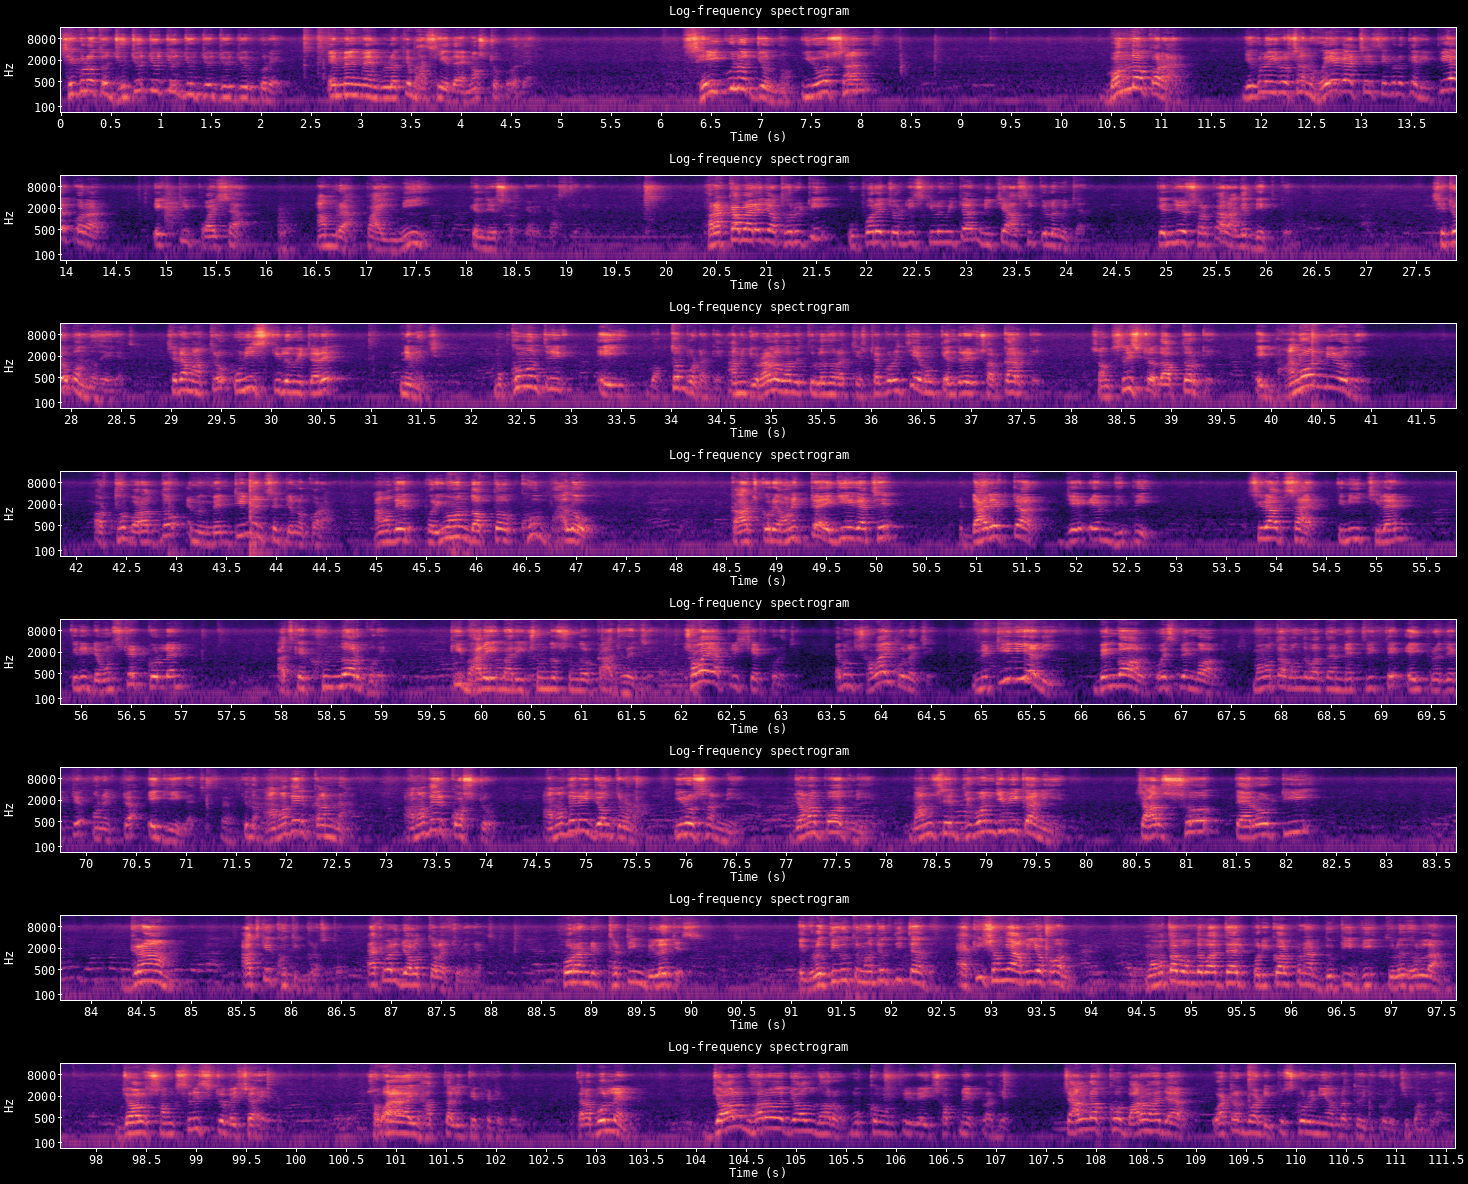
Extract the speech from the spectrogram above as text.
সেগুলো তো ঝুঝুর ঝুঝুর ঝুঝুর ঝুঝুর করে এম্ব্যাংম্যানগুলোকে ভাসিয়ে দেয় নষ্ট করে দেয় সেইগুলোর জন্য ইরোশান বন্ধ করার যেগুলো ইরোশন হয়ে গেছে, সেগুলোকে রিপেয়ার করার একটি পয়সা আমরা পাইনি কেন্দ্রীয় সরকারের কাছ থেকে। ফারাক্কা ব্যারেজ অথরিটি উপরে চল্লিশ কিলোমিটার, নিচে আশি কিলোমিটার। কেন্দ্রীয় সরকার আগে দেখত। সেটাও বন্ধ হয়ে গেছে। সেটা মাত্র উনিশ কিলোমিটারে নেমেছে। মুখ্যমন্ত্রীর এই বক্তব্যটাকে আমি জোরালোভাবে তুলে ধরার চেষ্টা করেছি এবং কেন্দ্রের সরকারকে, সংশ্লিষ্ট দপ্তরকে এই ভাঙন নিরোধে অর্থ বরাদ্দ এবং মেনটেন্যান্সের জন্য করা। আমাদের পরিবহন দপ্তর খুব ভালো কাজ করে অনেকটা এগিয়ে গেছে। ডাইরেক্টর যে এম ভিপি সিরাজ সাহেব তিনি ছিলেন, তিনি ডেমনস্ট্রেট করলেন আজকে সুন্দর করে কি ভারী ভারী, সুন্দর সুন্দর কাজ হয়েছে। সবাই অ্যাপ্রিসিয়েট করেছে এবং সবাই বলেছে মেটিরিয়ালি বেঙ্গল ওয়েস্ট বেঙ্গল মমতা বন্দ্যোপাধ্যায়ের নেতৃত্বে এই প্রজেক্টে অনেকটা এগিয়ে গেছে। কিন্তু আমাদের কান্না আমাদের কষ্ট আমাদের এই যন্ত্রণা ইরোশন নিয়ে জনপদ নিয়ে মানুষের জীবন জীবিকা নিয়ে চারশো তেরোটি গ্রাম আজকে ক্ষতিগ্রস্ত। একেবারে জলতলায় চলে গেছে। ফোর হান্ড্রেড থার্টিন ভিলেজেস এগুলোর দিকেও তো নজর দিতে হবে। একই সঙ্গে আমি যখন মমতা বন্দ্যোপাধ্যায়ের পরিকল্পনার দুটি দিক তুলে ধরলাম। জল সংশ্লিষ্ট বিষয়ে সবাই হাততালিতে ফেটে পড়ল। তারা বললেন, জল ভরো, জল ধরো, মুখ্যমন্ত্রীর এই স্বপ্নের প্রজেক্ট চার লক্ষ বারো হাজার ওয়াটার বডি পুষ্করিণী আমরা তৈরি করেছি বাংলায়।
